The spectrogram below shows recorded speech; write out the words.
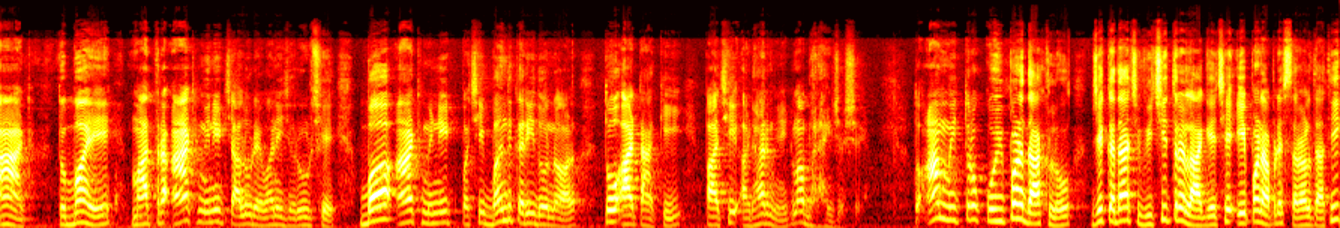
આઠ. તો બ એ માત્ર આઠ મિનિટ ચાલુ રહેવાની જરૂર છે. બ આઠ મિનિટ પછી બંધ કરી દો નળ, તો આ ટાંકી પાછી અઢાર મિનિટમાં ભરાઈ જશે. તો આમ મિત્રો કોઈ પણ દાખલો જે કદાચ વિચિત્ર લાગે છે એ પણ આપણે સરળતાથી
